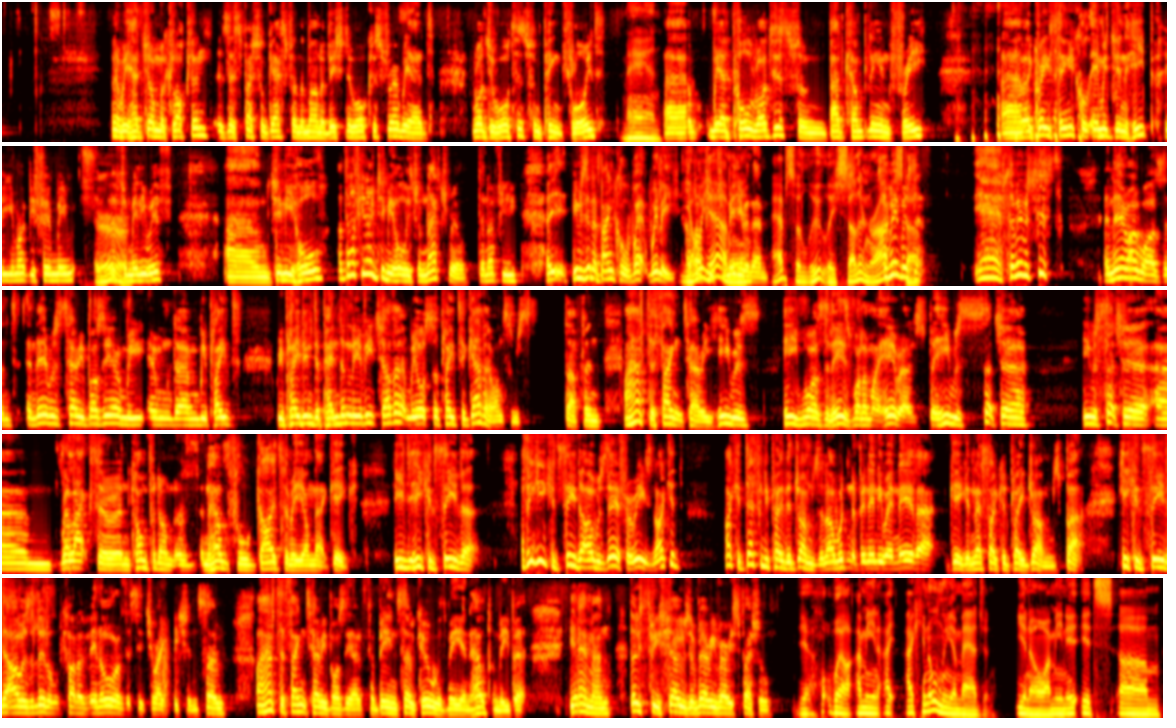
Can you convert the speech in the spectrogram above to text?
you know, we had John McLaughlin as a special guest from the Mahavishnu Orchestra. We had Roger Waters from Pink Floyd. Man, uh, we had Paul Rodgers from Bad Company and Free. uh, a great singer called Imogen Heap, who you might be familiar, sure. familiar with. Um, Jimmy Hall. I don't know if you know Jimmy Hall. He's from Nashville. Don't know if you. Uh, he was in a band called Wet Willie. Oh yeah, familiar man. with them. Absolutely, Southern rock so stuff. Was, yeah, so it was just, and there I was, and and there was Terry Bozzio, and we and um, we played we played independently of each other, and we also played together on some stuff. And I have to thank Terry. He was he was and is one of my heroes. But he was such a he was such a um, relaxer and confidant of and helpful guy to me on that gig. He he could see that. I think he could see that I was there for a reason. I could I could definitely play the drums, and I wouldn't have been anywhere near that gig unless I could play drums. But he could see that I was a little kind of in awe of the situation. So I have to thank Terry Bozzio for being so cool with me and helping me. But yeah, man, those three shows are very, very special. Yeah. Well, I mean, I, I can only imagine, you know, I mean, it, it's, um,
